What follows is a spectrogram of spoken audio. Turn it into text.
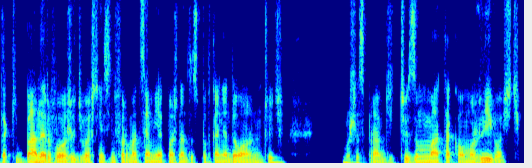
taki baner włożyć właśnie z informacjami, jak można do spotkania dołączyć. Muszę sprawdzić, czy Zoom ma taką możliwość,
